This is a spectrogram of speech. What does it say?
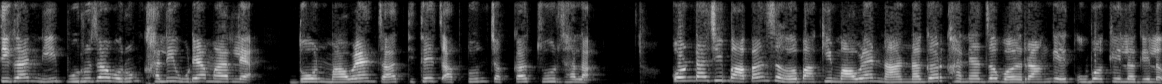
तिघांनी बुरुजावरून खाली उड्या मारल्या. दोन मावळ्यांचा तिथेच आपटून चक्का चूर झाला. कोंडाजी बाबांसह बाकी मावळ्यांना नगरखान्याजवळ रांगेत उभं केलं गेलं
